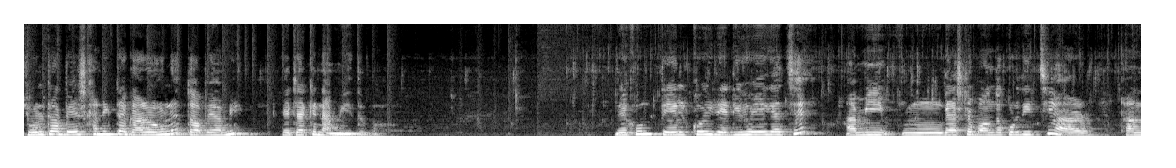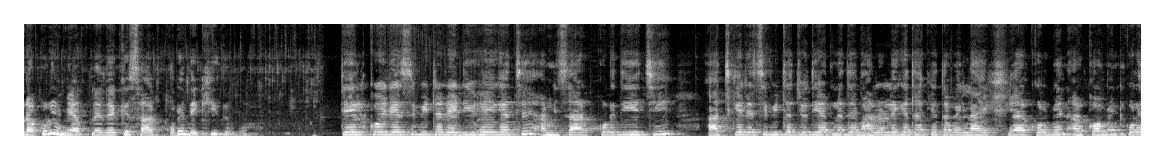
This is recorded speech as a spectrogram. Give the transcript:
ঝোলটা বেশ খানিকটা গাঢ় হলে তবে আমি এটাকে নামিয়ে দেবো। দেখুন, তেল কই রেডি হয়ে গেছে। আমি গ্যাসটা বন্ধ করে দিচ্ছি আর ঠান্ডা করে, আমি আপনাদেরকে সার্ভ করে দেখিয়ে দেবো। তেল কই রেসিপিটা রেডি হয়ে গেছে, আমি সার্ভ করে দিয়েছি। আজকের রেসিপিটা যদি আপনাদের ভালো লেগে থাকে, তবে লাইক শেয়ার করবেন আর কমেন্ট করে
